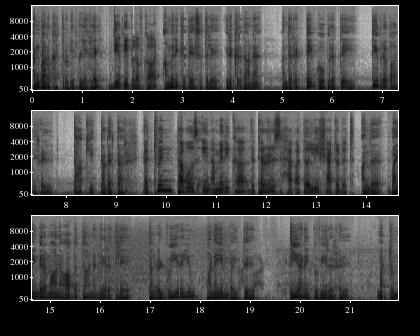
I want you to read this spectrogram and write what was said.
அன்பான கர்த்தருடைய பிள்ளைகளே Dear people of God, அமெரிக்க தேசத்திலே இருக்கிறதான அந்த இரட்டை கோபுரத்தை தீவிரவாதிகள் தாக்கி தகர்த்தார்கள் the twin towers in America, the terrorists have utterly shattered it. அந்த பயங்கரமான ஆபத்தான நேரத்திலே தங்கள் உயிரையும் பணயம் வைத்து தீயணைப்பு வீரர்கள் மற்றும்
